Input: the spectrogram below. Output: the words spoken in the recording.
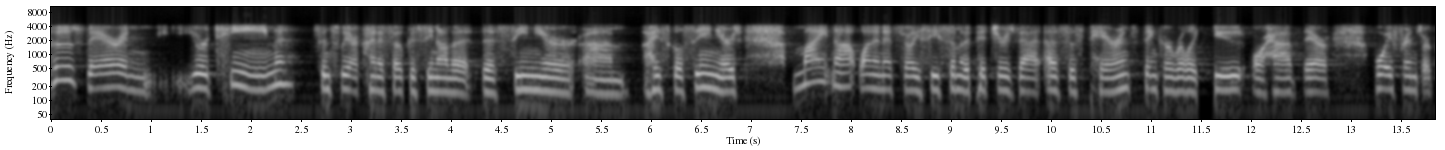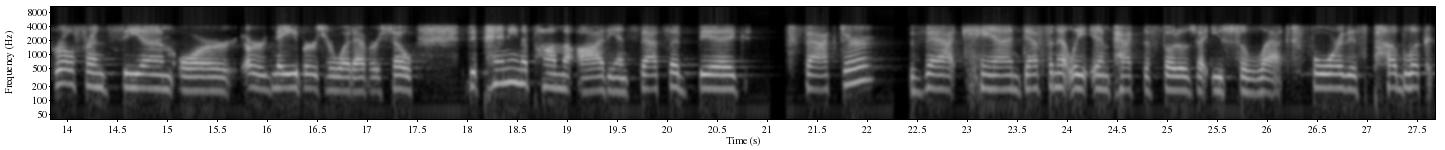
who's there and your teen since we are kind of focusing on the, the senior, um, high school seniors, might not want to necessarily see some of the pictures that us as parents think are really cute or have their boyfriends or girlfriends see them or, or neighbors or whatever. So depending upon the audience, that's a big factor that can definitely impact the photos that you select for this public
